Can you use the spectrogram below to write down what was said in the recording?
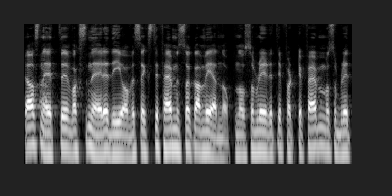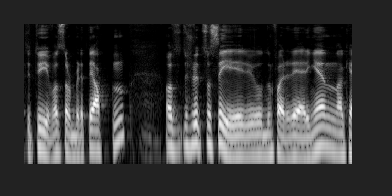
la oss ned til vaksinere de over 65, så kan vi gjenåpne. Og så blir det til 45, og så blir det til 20, og så blir det til 18. Og til slutt så sier jo den forrige regjeringen ok,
